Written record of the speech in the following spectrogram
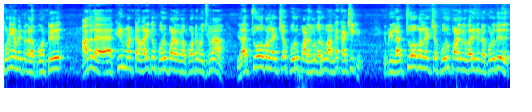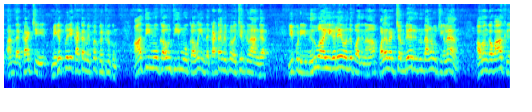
துணை அமைப்புகளை போட்டு அதில் கீழ்மட்டம் வரைக்கும் பொறுப்பாளர்களை போட்டோம்னு வச்சுக்கலாம் லட்சோப லட்ச பொறுப்பாளர்கள் வருவாங்க கட்சிக்கு. இப்படி லட்சோப லட்ச பொறுப்பாளர்கள் வருகின்ற பொழுது அந்த கட்சி மிகப்பெரிய கட்டமைப்பை பெற்றிருக்கும். அதிமுகவும் திமுகவும் இந்த கட்டமைப்பை வச்சிருக்கிறாங்க. இப்படி நிர்வாகிகளே வந்து பார்த்தீங்கன்னா பல லட்சம் பேர் இருந்தாங்கன்னு வச்சுங்களேன் அவங்க வாக்கு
